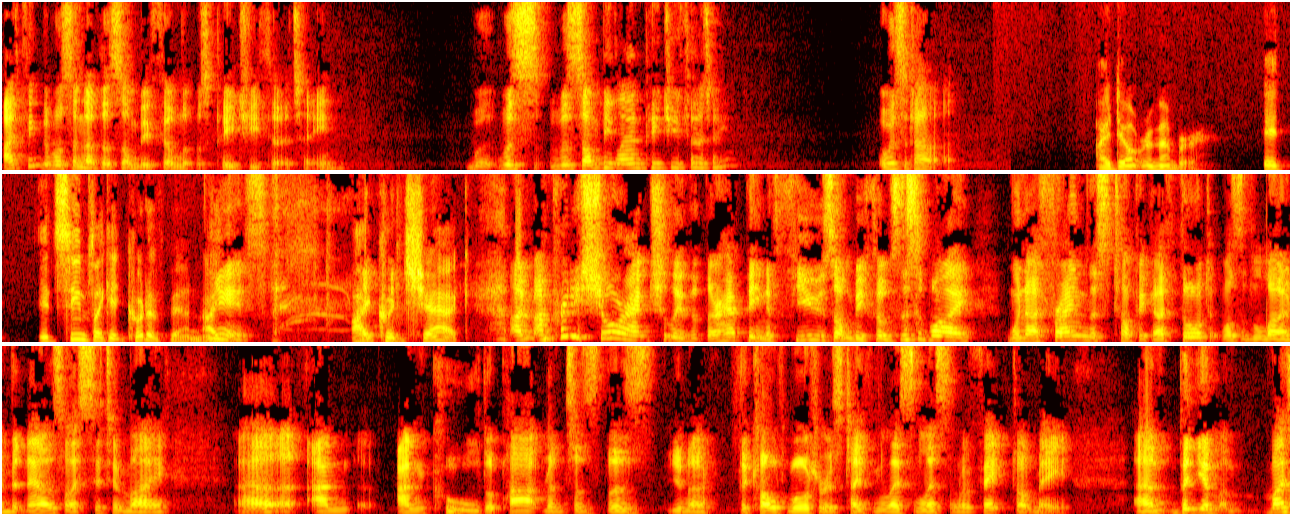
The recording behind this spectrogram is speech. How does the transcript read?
I think there was another zombie film that was PG thirteen. Was was Zombieland PG thirteen, or was it R? I don't remember. It it seems like it could have been. I, yes. I could check. I'm, I'm pretty sure actually that there have been a few zombie films. This is why when I framed this topic, I thought it wasn't alone. But now, as I sit in my uh, un, uncooled apartment as there's, you know, the cold water is taking less and less of an effect on me. Um, but yeah, my,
